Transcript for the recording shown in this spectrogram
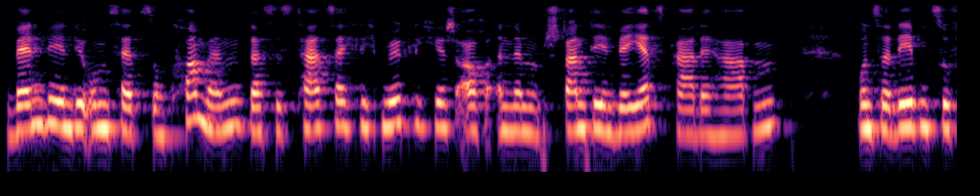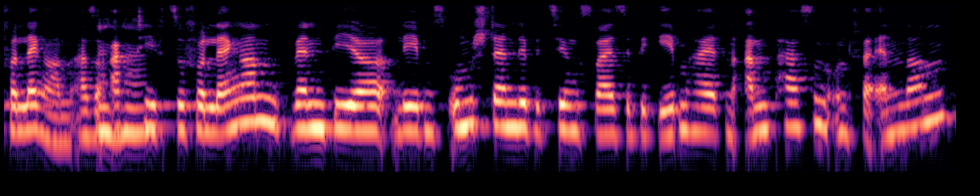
wenn wir in die Umsetzung kommen, dass es tatsächlich möglich ist, auch in dem Stand, den wir jetzt gerade haben, unser Leben zu verlängern, also mhm. aktiv zu verlängern, wenn wir Lebensumstände beziehungsweise Begebenheiten anpassen und verändern.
